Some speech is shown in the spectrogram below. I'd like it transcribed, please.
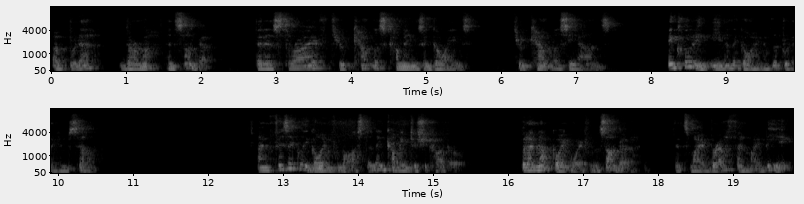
of Buddha, Dharma, and Sangha that has thrived through countless comings and goings, through countless eons, including even the going of the Buddha himself. I'm physically going from Austin and coming to Chicago. But I'm not going away from the Sangha. It's my breath and my being.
